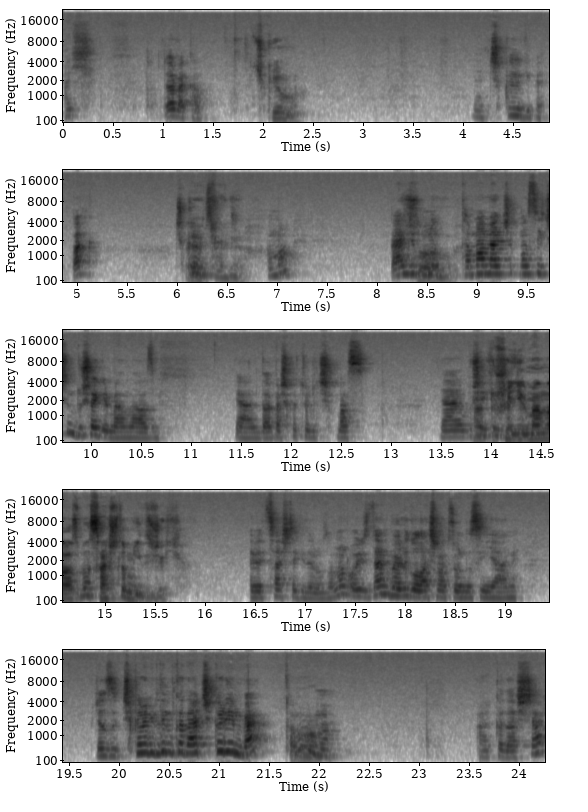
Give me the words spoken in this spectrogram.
Ay. Dur bakalım. Çıkıyor mu? Yani çıkıyor gibi. Bak. Çıkıyor Evet, mu sence? çıkıyor. Ama bence Zor bunun mu? tamamen çıkması için duşa girmen lazım. Yani da başka türlü çıkmaz. Yani bu Ha, şekilde. duşa girmen lazım saç da mı gidecek? Evet saç da gider o zaman. O yüzden böyle dolaşmak zorundasın yani. Biraz çıkarabildiğim kadar çıkarayım ben. Tamam, Tamam. mı? Arkadaşlar.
